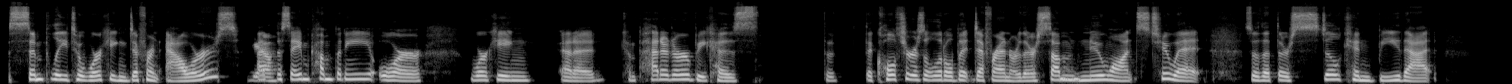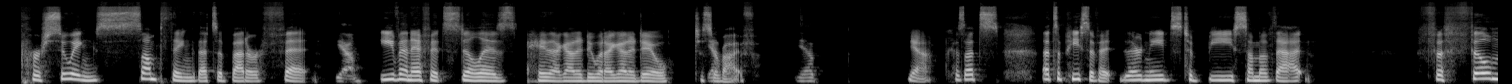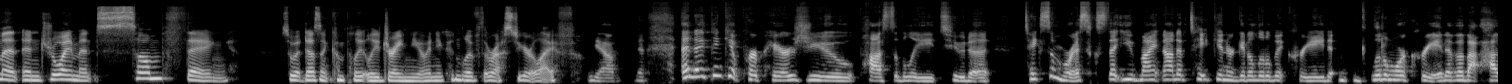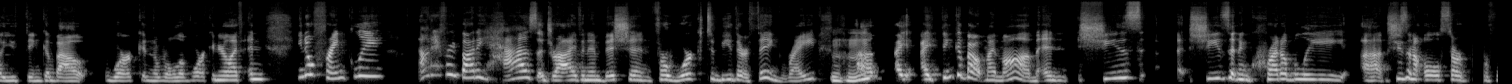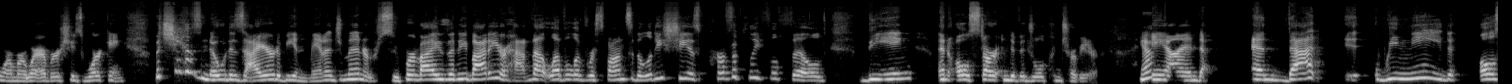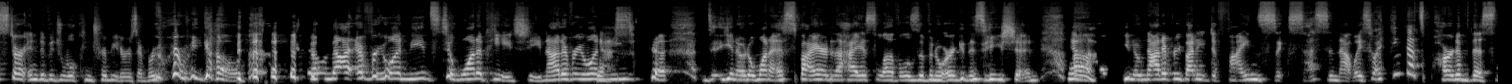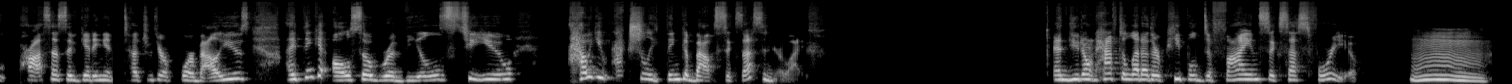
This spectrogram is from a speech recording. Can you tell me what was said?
simply to working different hours yeah. at the same company or working at a competitor because the the culture is a little bit different or there's some mm-hmm. nuance to it so that there still can be that pursuing something that's a better fit. Yeah. Even if it still is, hey, I got to do what I got to do to yep. survive. Yep. Yeah, cuz that's that's a piece of it. There needs to be some of that fulfillment, enjoyment, something so it doesn't completely drain you and you can live the rest of your life. Yeah. And I think it prepares you possibly to to take some risks that you might not have taken or get a little bit creative a little more creative about how you think about work and the role of work in your life. And you know, frankly, not everybody has a drive and ambition for work to be their thing, right? Mm-hmm. Uh, I, I think about my mom, and she's she's an incredibly uh, she's an all-star performer wherever she's working but she has no desire to be in management or supervise anybody or have that level of responsibility she is perfectly fulfilled being an all-star individual contributor yeah. and and that we need all-star individual contributors everywhere we go. you know, not everyone needs to want a PhD. Not everyone yes. needs to, you know, to want to aspire to the highest levels of an organization. Yeah. Uh, you know, not everybody defines success in that way. So I think that's part of this process of getting in touch with your core values. I think it also reveals to you how you actually think about success in your life. And you don't have to let other people define success for you. Mm.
